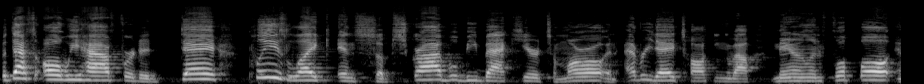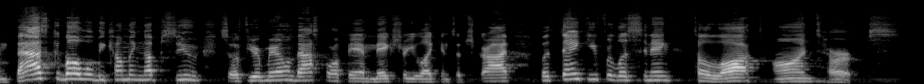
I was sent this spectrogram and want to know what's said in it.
But that's all we have for today. Please like and subscribe. We'll be back here tomorrow and every day talking about Maryland football and basketball will be coming up soon. So if you're a Maryland basketball fan, make sure you like and subscribe. But thank you for listening to Locked on Terps.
